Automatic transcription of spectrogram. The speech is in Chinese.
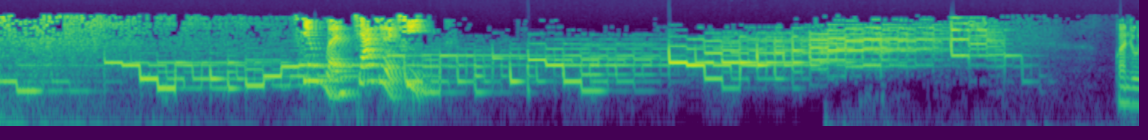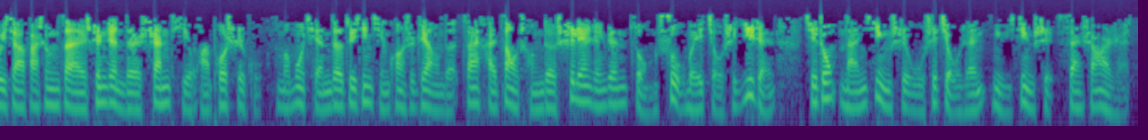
新闻加热器。关注一下发生在深圳的山体滑坡事故。那么目前的最新情况是这样的：灾害造成的失联人员总数为九十一人，其中男性是五十九人，女性是三十二人。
